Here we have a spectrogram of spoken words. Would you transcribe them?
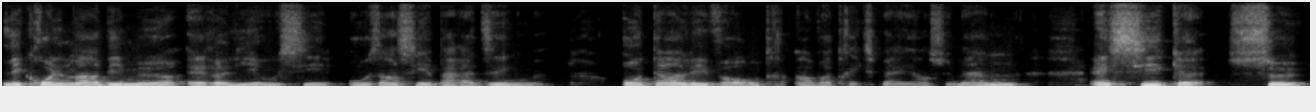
l'écroulement des murs est relié aussi aux anciens paradigmes, autant les vôtres en votre expérience humaine, ainsi que ceux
